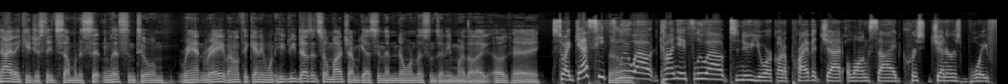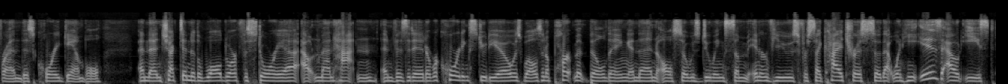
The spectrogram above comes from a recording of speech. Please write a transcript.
I think he just needs someone to sit and listen to him rant and rave. I don't think anyone. He, he does it so much. I'm guessing that no one listens anymore. They're like, okay, So I guess he flew out, Kanye flew out to New York on a private jet alongside Kris Jenner's boyfriend, this Corey Gamble, and then checked into the Waldorf Astoria out in Manhattan and visited a recording studio as well as an apartment building. And then also was doing some interviews for psychiatrists so that when he is out east,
